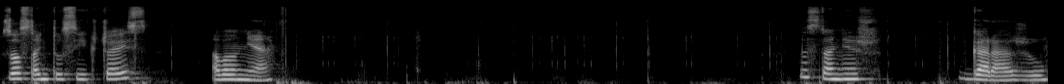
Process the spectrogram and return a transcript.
Zostań tu, Sick Chase, albo nie. Zostaniesz w garażu.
